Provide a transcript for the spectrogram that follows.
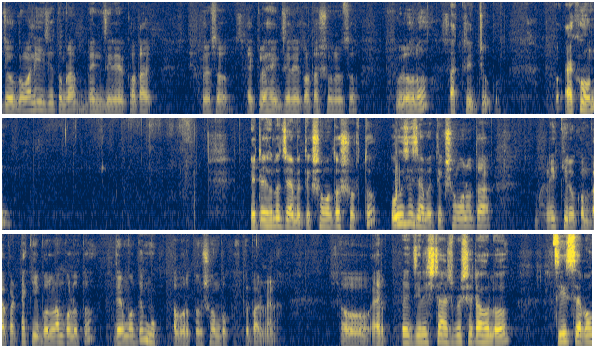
যৌগ মানে যে তোমরা বেনজিনের কথা শুনেছো, সাইক্লোহেক্সেনের কথা শুনেছো, এগুলো হলো চাকরির যৌগ। এখন এটাই হলো জ্যামিতিক সমানতার শর্ত। ওই যে জ্যামিতিক সমানতা মানে কীরকম ব্যাপারটা কি বললাম বলো তো? এদের মধ্যে মুক্ত আবর্তন সম্ভব হতে পারবে না। তো এরপরে জিনিসটা আসবে সেটা হলো সিস এবং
